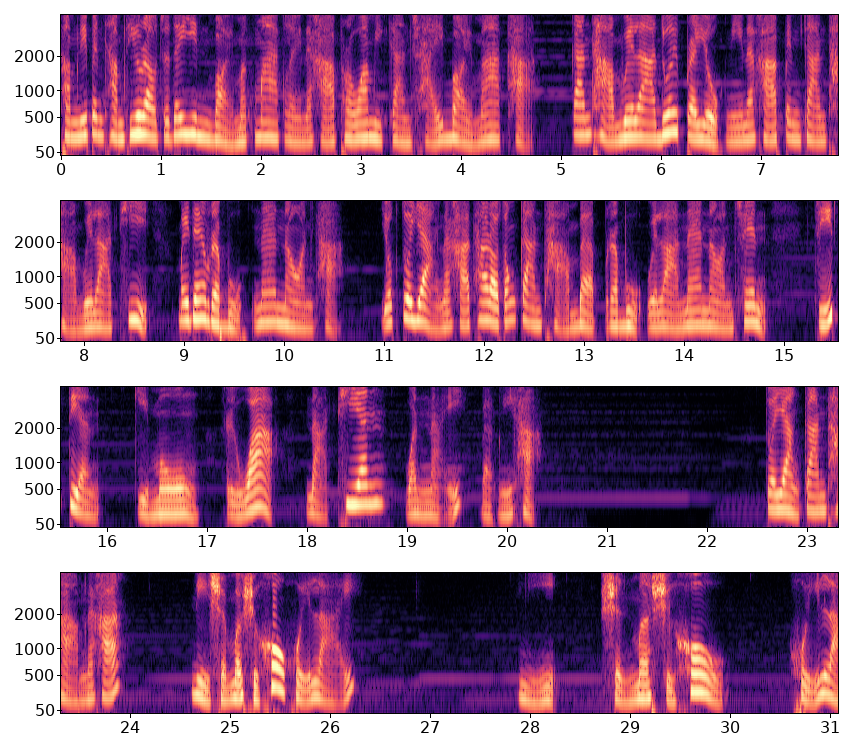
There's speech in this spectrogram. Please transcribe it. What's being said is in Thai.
คำนี้เป็นคำที่เราจะได้ยินบ่อยมากๆเลยนะคะ เพราะว่ามีการใช้บ่อยมากค่ะ การถามเวลาด้วยประโยคนี้นะคะ เป็นการถามเวลาที่ไม่ได้ระบุแน่นอนค่ะ ยกตัวอย่างนะคะ ถ้าเราต้องการถามแบบระบุเวลาแน่นอน เช่น จีเตียน กี่โมง หรือว่า หนาเทียน วันไหน แบบนี้ค่ะ ตัวอย่างการถามนะคะ你什么时候回来你 什么时候回来？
